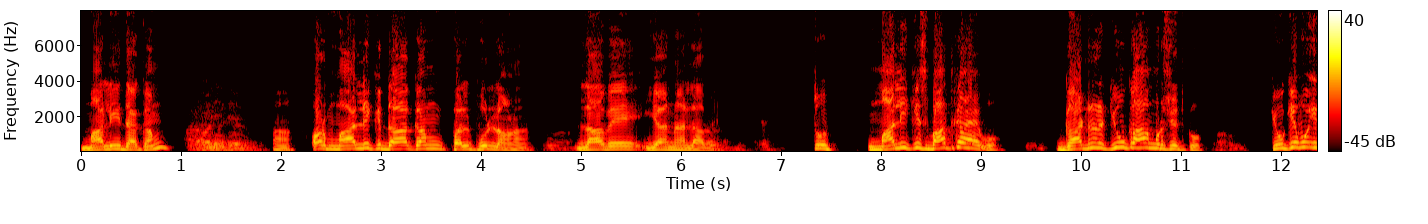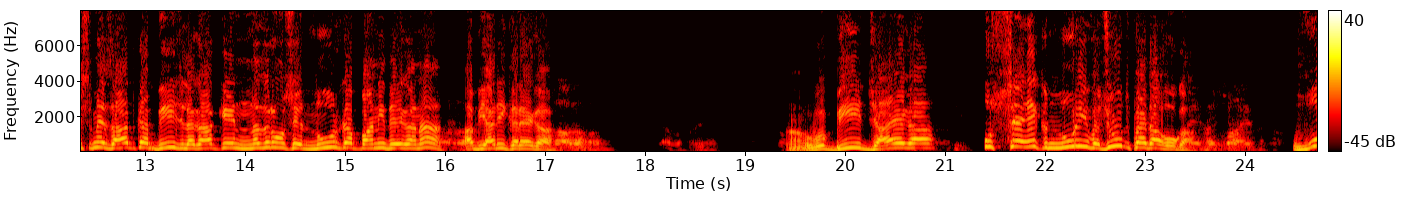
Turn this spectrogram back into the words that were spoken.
مالی دا کم ہاں اور مالک دا کم پھل پھول لانا، لاوے یا نہ لاوے۔ تو مالی کس بات کا ہے وہ؟ گارڈنر کیوں کہا مرشد کو؟ کیونکہ وہ اس میں ذات کا بیج لگا کے نظروں سے نور کا پانی دے گا نا، اب یاری کرے گا۔ ہاں، وہ بیج جائے گا اس سے ایک نوری وجود پیدا ہوگا۔ وہ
